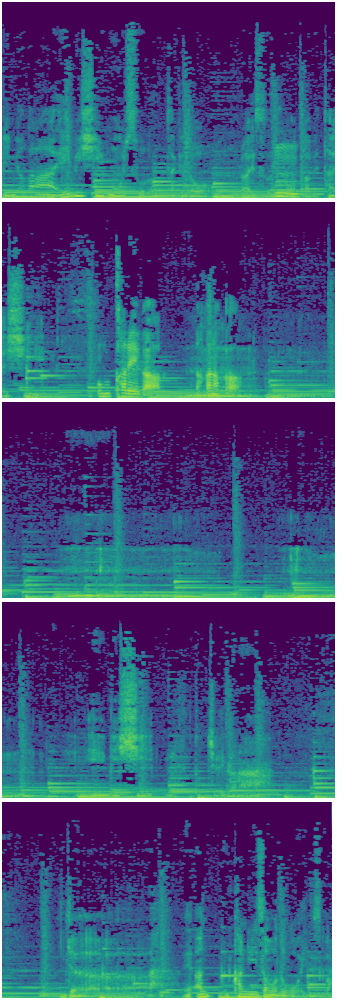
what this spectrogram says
ー、微妙だな。ABC も美味しそうだったけど、オムライスも食べたいし、オムカレーが、なかなか。うーん。うーん。ABC、じゃあ、え、あん、管理人さんはどこがいいですか？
